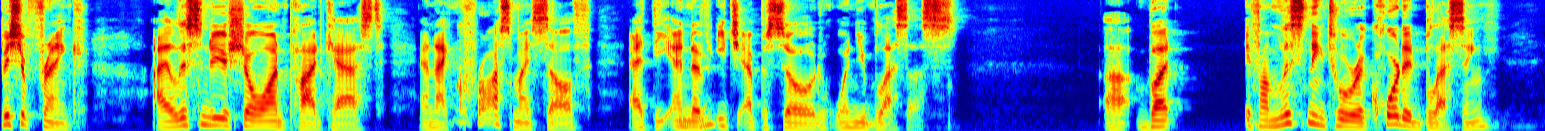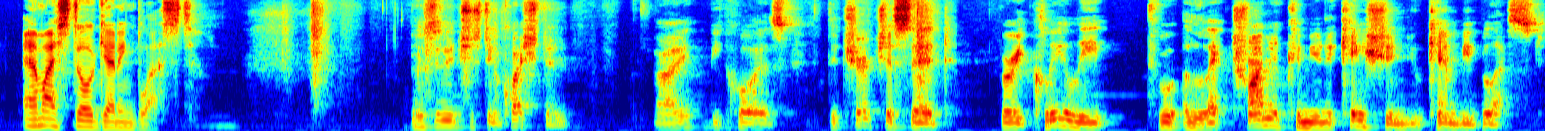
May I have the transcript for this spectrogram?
Bishop Frank, I listen to your show on podcast and I cross myself at the end of each episode when you bless us. Uh, but if I'm listening to a recorded blessing, am I still getting blessed? It's an interesting question, right? Because the church has said very clearly through electronic communication, you can be blessed.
